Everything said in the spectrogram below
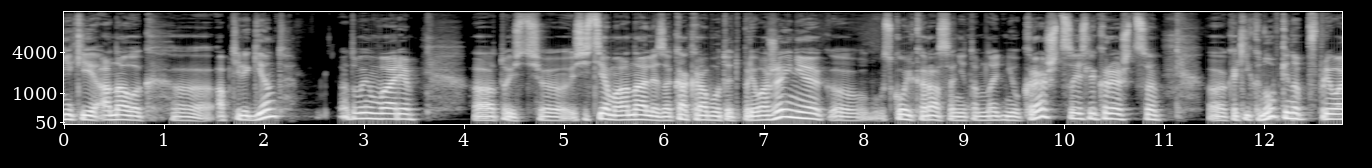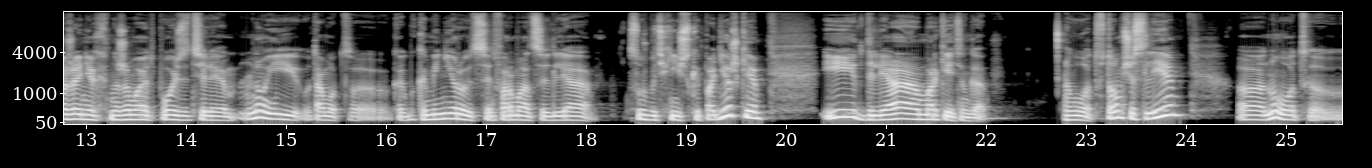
некий аналог Opteligent э, от VMware. То есть система анализа, как работает приложение, сколько раз они там на дню крэшатся, если крэшатся, какие кнопки в приложениях нажимают пользователи. Ну и там вот как бы комбинируется информация для службы технической поддержки и для маркетинга. Вот. В том числе, э, ну вот, э,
